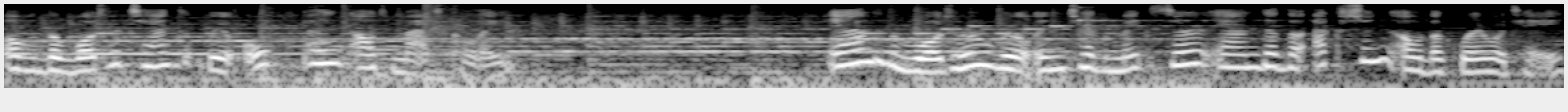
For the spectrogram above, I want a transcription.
of the water tank will open automatically, and the water will enter the mixer and the action of the gravity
